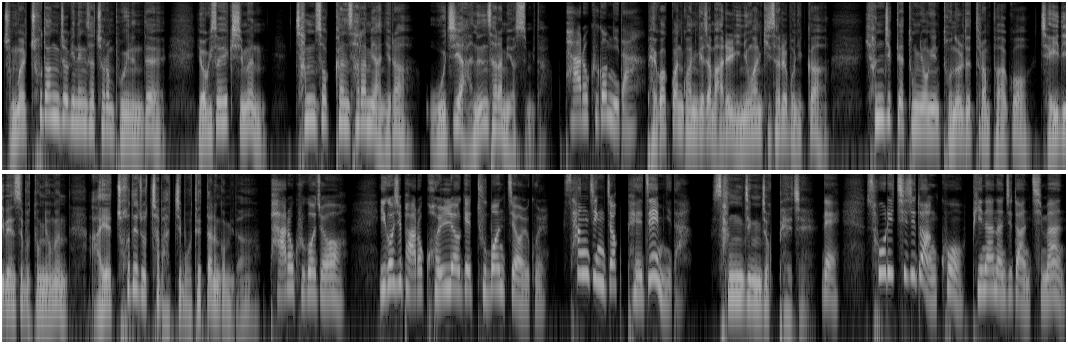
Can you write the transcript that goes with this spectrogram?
정말 초당적인 행사처럼 보이는데 여기서 핵심은 참석한 사람이 아니라 오지 않은 사람이었습니다. 바로 그겁니다. 백악관 관계자 말을 인용한 기사를 보니까 현직 대통령인 도널드 트럼프하고 제이디 벤스 부통령은 아예 초대조차 받지 못했다는 겁니다. 바로 그거죠. 이것이 바로 권력의 두 번째 얼굴, 상징적 배제입니다. 상징적 배제. 네, 소리치지도 않고 비난하지도 않지만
